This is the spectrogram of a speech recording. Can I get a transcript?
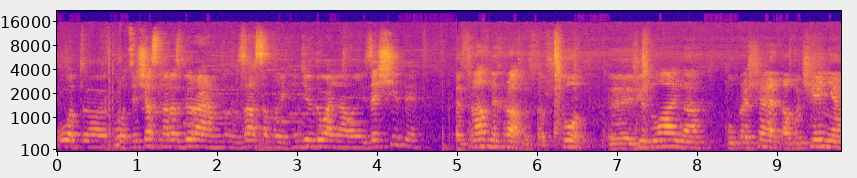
Вот, э, вот сейчас мы разбираем засобы индивидуальной защиты. с разных ракурсов, что э, визуально упрощает обучение,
